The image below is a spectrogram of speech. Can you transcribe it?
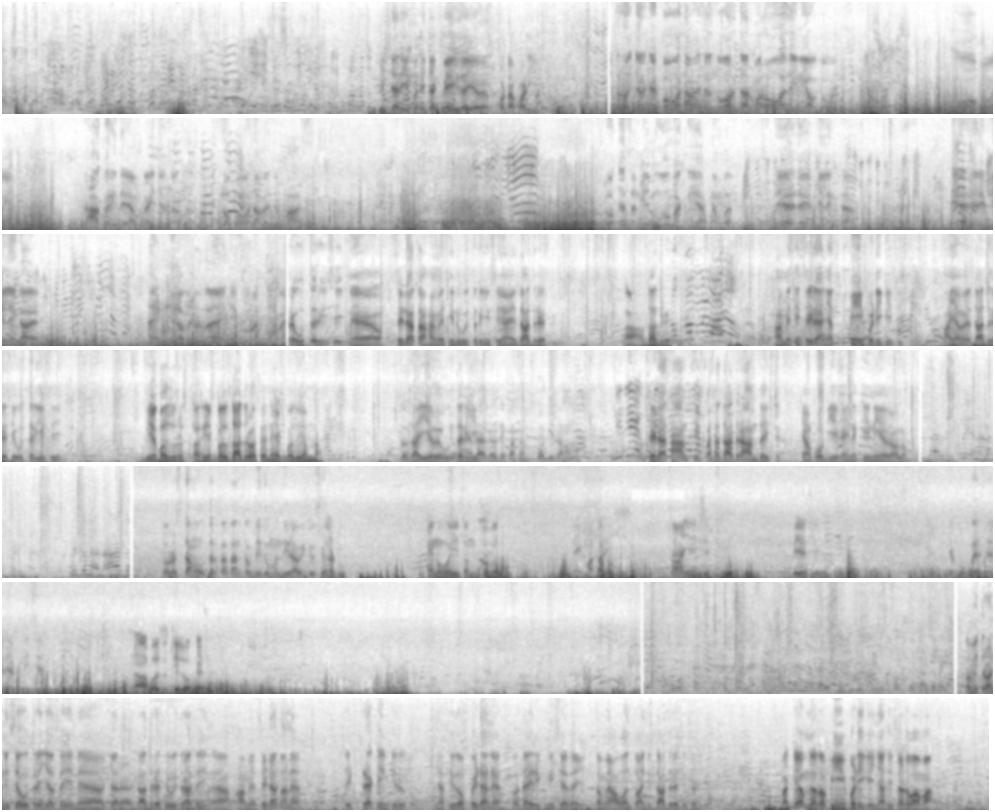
વિચારીએ પછી ક્યાંક બે જાય ફોટા પાડીએ. મિત્રો, અત્યારે કઈ પવન આવે છે, જોરદાર. મારો અવાજ નહીં આવતો હોય. ઓહો ઘા કરી દે આમ કાયદેસર એટલો પવન આવે છે, ખાસ. લોકેશન બી હું બાકી એક નંબર. બે જેવી ફિલિંગ થાય. બે જેવી ફિલિંગ આવે. સાઠ કિલોમીટર થાય અહીંથી. અરે ઉતરી છે ને સેડા સામેથી ને ઉતરી છે અહીં દાદરેથી હા દાદરેથી સામેથી સેડા ત્યાં ભીં પડી ગઈ હતી. અહીંયા હવે દાદરેથી ઉતરીએ છીએ. બે બાજુ રસ્તા છે, એક બાજુ દાદરો છે ને એક બાજુ એમના. તો જઈએ હવે, ઉતરીએ. સેડા તો આમથી પાછા દાદરા આમ જાય છે. ક્યાં પોગીએ કઈ નક્કી નહીં હવે, હાલો. તો રસ્તામાં ઉતરતા હતા ને તો બીજું મંદિર આવી ગયું છે હાડું. એનું હોય તો નથી ખબર. જય માતાજી તો અહીંયા છે. બે છે. એક ઉપર છે ને એક નીચે. આ બાજુથી લોકેશન તો મિત્રો, નીચે ઉતરી ગયા છે ને અત્યારે દાદરેથી ઉતરા છે ને સામે સેડા હતા ને, તે ટ્રેકિંગ કર્યું હતું. ત્યાંથી જો પડ્યા ને, તો ડાયરેક્ટ નીચે જાય. તમે આવો ને તો અહીંથી દાદરેથી ચડજો. બાકી અમને તો ભીં પડી ગઈ ત્યાંથી ચડવામાં.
